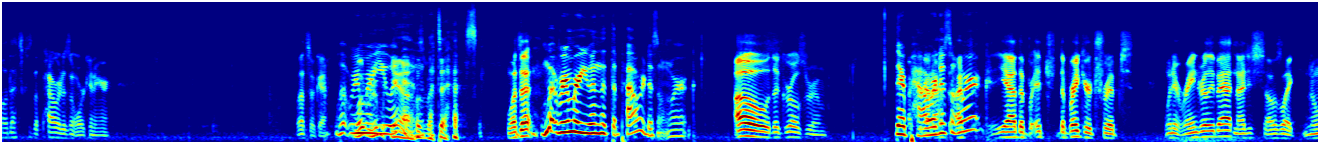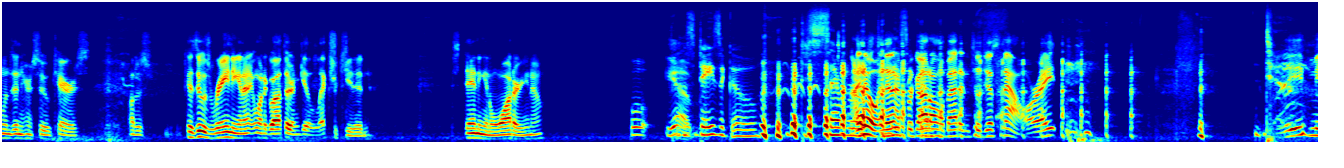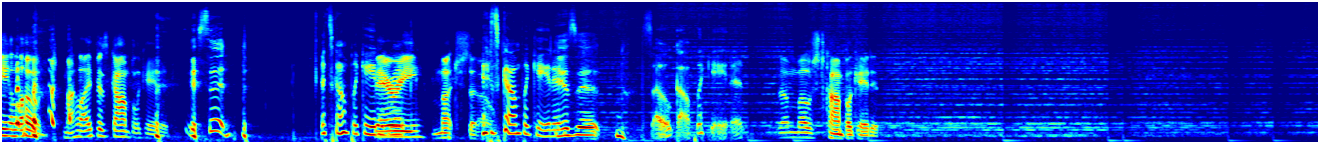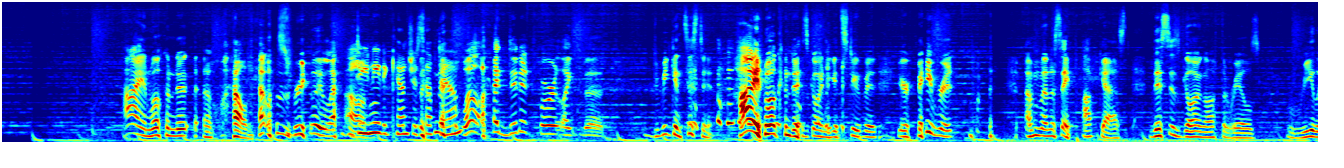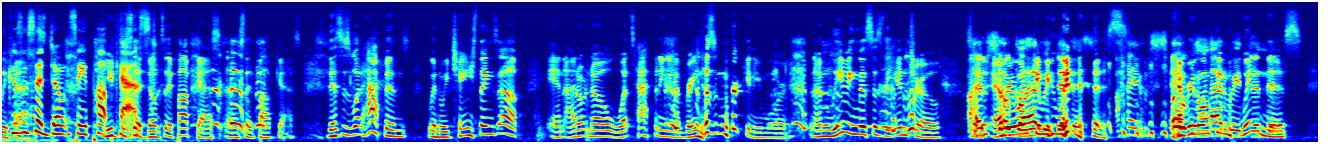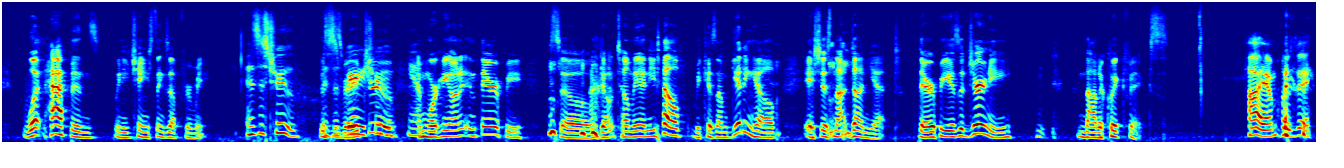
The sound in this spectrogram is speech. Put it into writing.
Oh, that's because the power doesn't work in here. That's okay. What room What are you in? Yeah, I was about to ask. What's that? What room are you in that the power doesn't work? Oh, the girls' room. Their I forgot power I- doesn't I- work? Yeah, the it, the breaker tripped when it rained really bad, and I just I was like, no one's in here, so who cares? I'll just because it was raining and I didn't want to go out there and get electrocuted, standing in water, you know. Well, It was days ago. Several I know, and then I forgot ago. all about it until just now. All right, leave me alone. My life is complicated, Is it? It's complicated. Rick. very much so. It's complicated. Is it? so complicated. The most complicated. Hi, and welcome to. Oh, wow, that was really loud. Do you need to count yourself down? well, I did it for like the to be consistent. Hi, and welcome to It's Going to Get Stupid, your favorite. I'm gonna say podcast. This is going off the rails really fast. Because. I said don't say popcast. You just said don't say popcast, and I said popcast. This is what happens when we change things up, and I don't know what's happening, and my brain doesn't work anymore. And I'm leaving this as the intro so I'm that so everyone glad can we be did witness. this. I am so everyone glad can we did this. witness what happens when you change things up for me. This is true. This, This, is, is, very, true. Yeah. I'm working on it in therapy. So don't tell me I need help because I'm getting help. It's just not done yet. Therapy is a journey, not a quick fix. Hi, I'm Jose.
